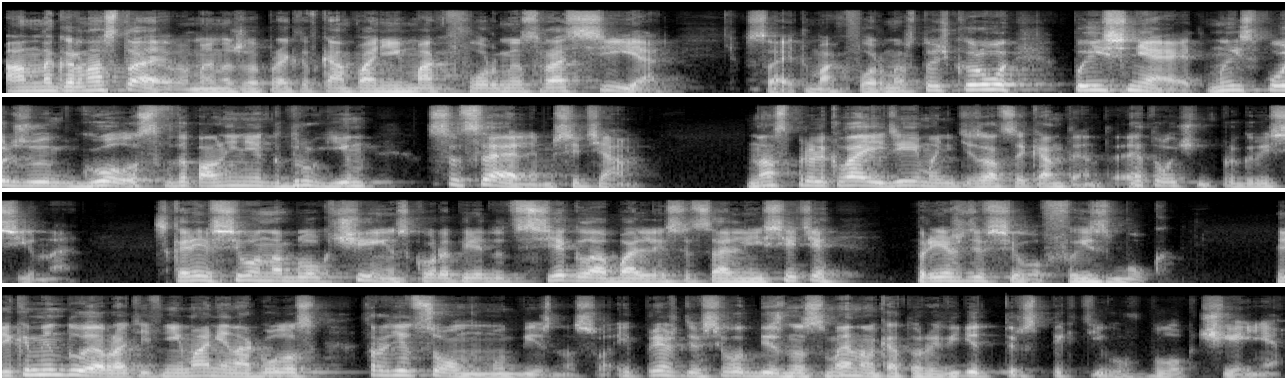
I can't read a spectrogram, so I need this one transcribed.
Анна Горностаева, менеджер проектов компании MacFormers Россия, Сайт macformers.ru поясняет, мы используем голос в дополнение к другим социальным сетям. Нас привлекла идея монетизации контента. Это очень прогрессивно. Скорее всего, на блокчейн скоро перейдут все глобальные социальные сети, прежде всего Facebook. Рекомендую обратить внимание на голос традиционному бизнесу и прежде всего бизнесменам, которые видят перспективу в блокчейне,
